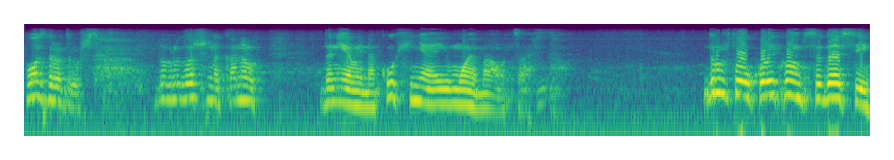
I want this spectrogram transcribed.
Pozdrav društvo. Dobrodošli na kanal Danijelina kuhinja i moje malo carstvo. Društvo, ukoliko vam se desi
